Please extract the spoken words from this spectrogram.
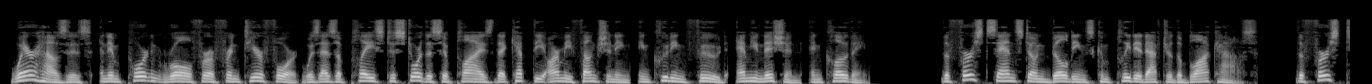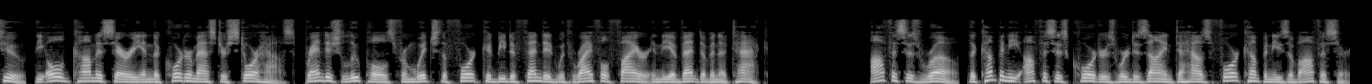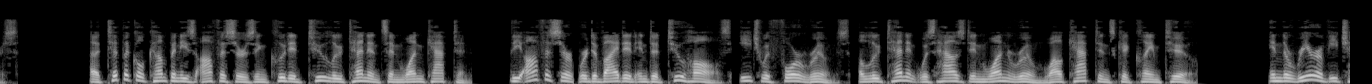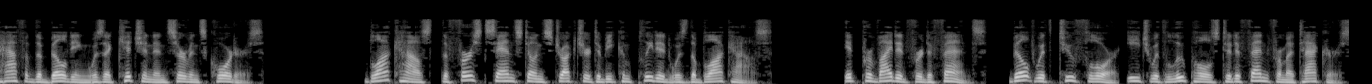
Warehouses, an important role for a frontier fort was as a place to store the supplies that kept the army functioning, including food, ammunition, and clothing. The first sandstone buildings completed after the blockhouse. The first two, the old commissary and the quartermaster storehouse, brandish loopholes from which the fort could be defended with rifle fire in the event of an attack. Officers Row, the company officers' quarters were designed to house four companies of officers. A typical company's officers included two lieutenants and one captain. The officer were divided into two halls, each with four rooms, a lieutenant was housed in one room while captains could claim two. In the rear of each half of the building was a kitchen and servants' quarters. Blockhouse, the first sandstone structure to be completed was the blockhouse. It provided for defense. Built with two floor, each with loopholes to defend from attackers.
